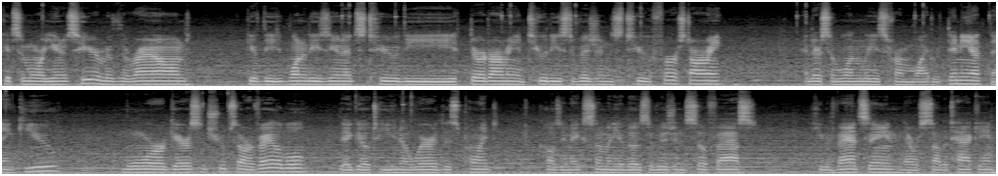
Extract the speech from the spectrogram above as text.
Get some more units here, move them around, give the one of these units to the 3rd Army and two of these divisions to the 1st Army. And there's some Lend-Lease from White Ruthenia, thank you. More garrison troops are available. They go to you-know-where at this point, because we make so many of those divisions so fast. Keep advancing, never stop attacking.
